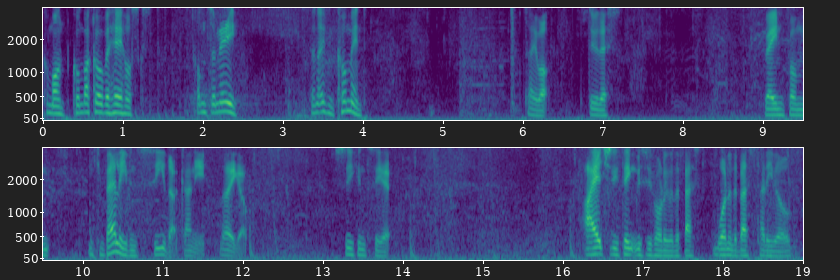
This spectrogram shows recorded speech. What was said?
Come on, come back over here, Husks. Come to me. They're not even coming. Tell you what, let's do this. Rain from... You can barely even see that, can you? There you go. So you can see it. I actually think this is probably the best, one of the best Teddy builds.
